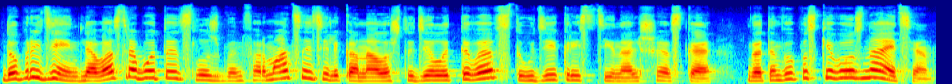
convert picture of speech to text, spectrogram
Добрый день! Для вас работает служба информации телеканала «Что делать ТВ» в студии Кристина Альшевская. В этом выпуске вы узнаете,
